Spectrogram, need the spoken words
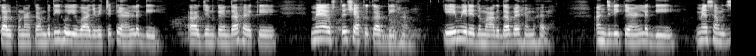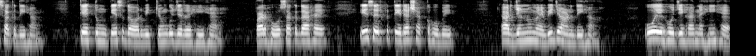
ਕਲਪਨਾ ਕੰਬਦੀ ਹੋਈ ਆਵਾਜ਼ ਵਿੱਚ ਕਹਿਣ ਲੱਗੀ। ਅਰਜਨ ਕਹਿੰਦਾ ਹੈ ਕਿ ਮੈਂ ਉਸ ਤੇ ਸ਼ੱਕ ਕਰਦੀ ਹਾਂ। ਇਹ ਮੇਰੇ ਦਿਮਾਗ ਦਾ ਵਹਿਮ ਹੈ। ਅੰਜਲੀ ਕਹਿਣ ਲੱਗੀ, ਮੈਂ ਸਮਝ ਸਕਦੀ ਹਾਂ ਕਿ ਤੂੰ ਕਿਸ ਦੌਰ ਵਿੱਚੋਂ ਗੁਜ਼ਰ ਰਹੀ ਹੈ, ਪਰ ਹੋ ਸਕਦਾ ਹੈ ਇਹ ਸਿਰਫ ਤੇਰਾ ਸ਼ੱਕ ਹੋਵੇ। ਅਰਜਨ ਨੂੰ ਮੈਂ ਵੀ ਜਾਣਦੀ ਹਾਂ। ਉਹ ਇਹੋ ਜਿਹਾ ਨਹੀਂ ਹੈ।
